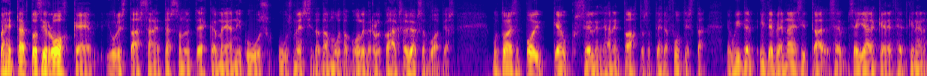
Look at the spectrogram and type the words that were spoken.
vähintään tosi rohkea julistaessaan, että tässä on nyt ehkä meidän niin uusi, uusi messi tai muuta, kun Oliver oli 8-9-vuotias mutta oli se poikkeuksellinen hänen tahtonsa tehdä futista. Ja kun itse vielä näin sitten sen, sen jälkeen, että hetkinen,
